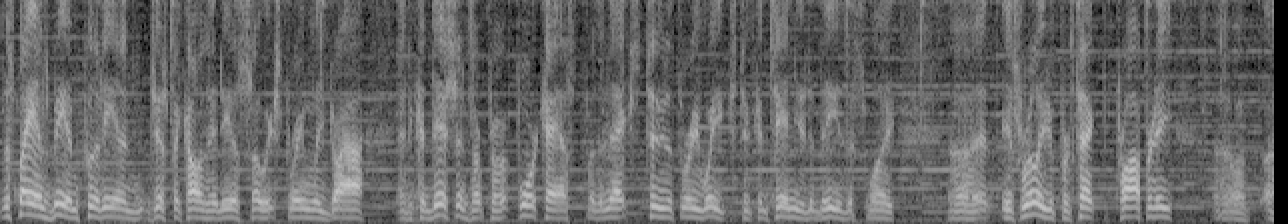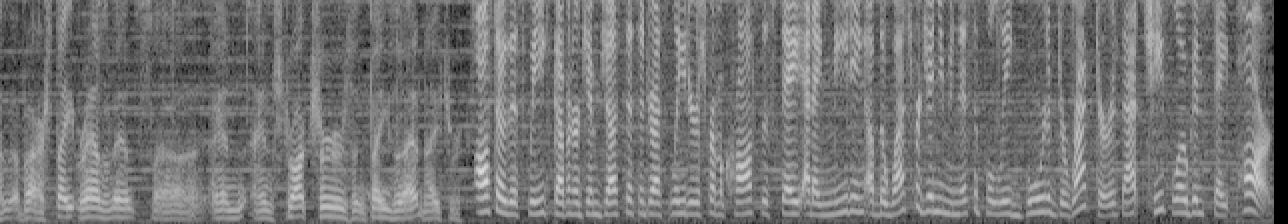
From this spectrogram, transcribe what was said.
This ban's being put in just because it is so extremely dry and the conditions are forecast for the next two to three weeks to continue to be this way. Uh, it's really to protect the property, uh, of our state residents uh, and, and structures and things of that nature. Also this week, Governor Jim Justice addressed leaders from across the state at a meeting of the West Virginia Municipal League Board of Directors at Chief Logan State Park.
